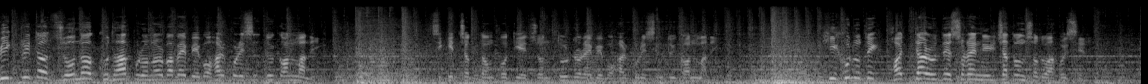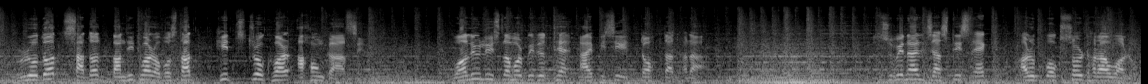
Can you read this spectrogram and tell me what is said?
বিকৃত যৌন ক্ষুধা পূৰণৰ বাবে ব্যৱহাৰ কৰিছিল দুই কণমানিক চিকিৎসক দম্পতীয়ে জন্তুৰ দৰে ব্যৱহাৰ কৰিছিল দুই কণমানিক শিশু দুটিক হত্যাৰ উদ্দেশ্যৰে নিৰ্যাতন চলোৱা হৈছিল। ৰ'দত ছাদত বান্ধি থোৱাৰ অৱস্থাত হিট ষ্ট্ৰ'ক হোৱাৰ আশংকা আছিল ৱালিউল ইছলামৰ বিৰুদ্ধে আই পি চিৰ দহটা ধাৰা। জুবেনাইল জাষ্টিছ এক্ট আৰু পক্সৰ ধাৰাও আৰোপ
